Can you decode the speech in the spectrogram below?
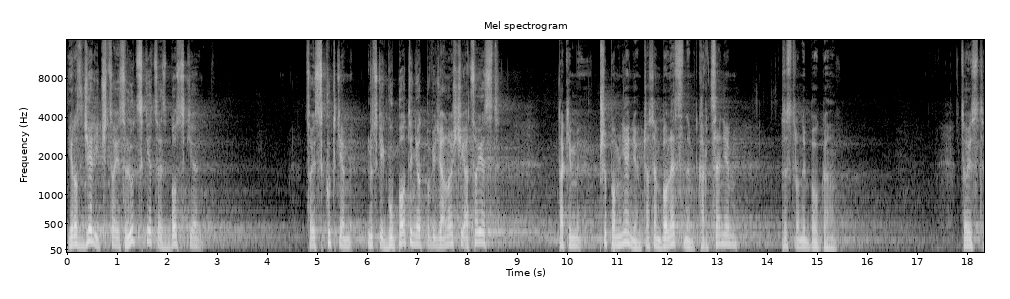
i rozdzielić, co jest ludzkie, co jest boskie, co jest skutkiem ludzkiej głupoty, nieodpowiedzialności, a co jest takim przypomnieniem, czasem bolesnym, karceniem ze strony Boga. Co jest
